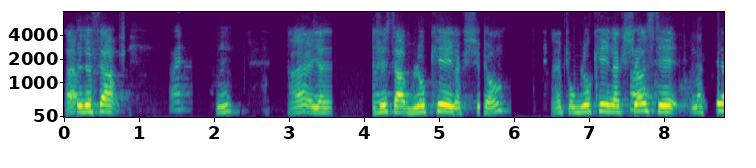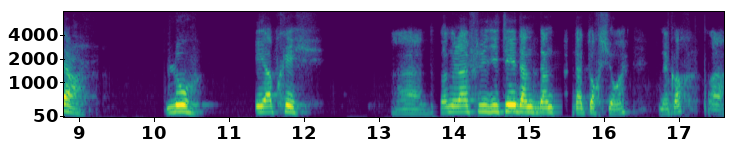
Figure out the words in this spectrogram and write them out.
Hein, de faire. Ouais. Hmm. Il y a juste à bloquer une action. Hein, pour bloquer une action, Ouais. c'est la terre, l'eau et après. Voilà. Donne la fluidité dans, dans ta torsion. hein. D'accord? Voilà.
